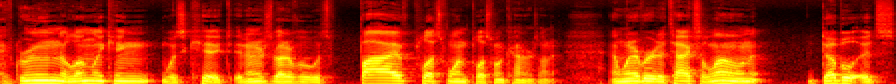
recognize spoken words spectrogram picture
If Grunn the Lonely King was kicked, it enters the battlefield with five plus one plus one counters on it. And whenever it attacks alone, double its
